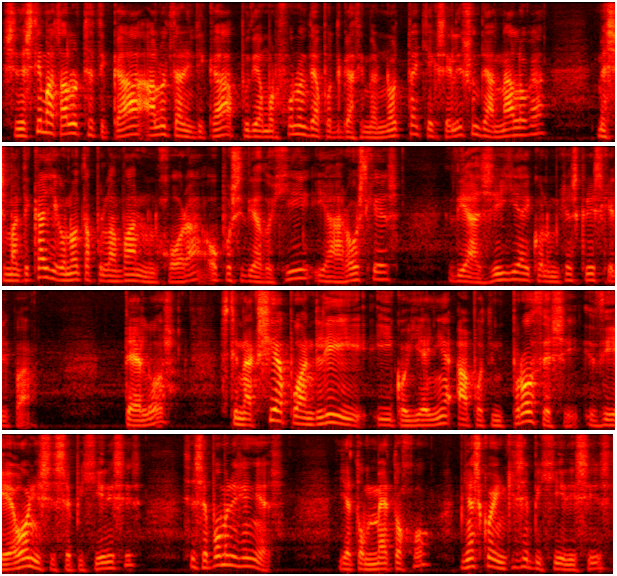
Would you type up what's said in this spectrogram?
Συναισθήματα άλλοτε θετικά, άλλοτε αρνητικά που διαμορφώνονται από την καθημερινότητα και εξελίσσονται ανάλογα με σημαντικά γεγονότα που λαμβάνουν χώρα όπως η διαδοχή, οι αρρώστιες, διαζύγια, οικονομικές κρίσεις κλπ. Τέλος, στην αξία που αντλεί η οικογένεια από την πρόθεση διαιώνισης επιχείρησης στις επόμενες γενιές. Για το μέτοχο μιας οικογενικής επιχείρησης,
